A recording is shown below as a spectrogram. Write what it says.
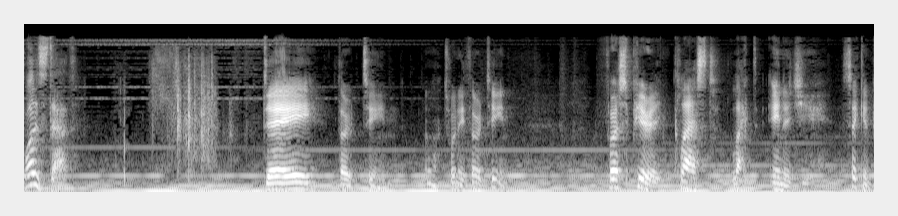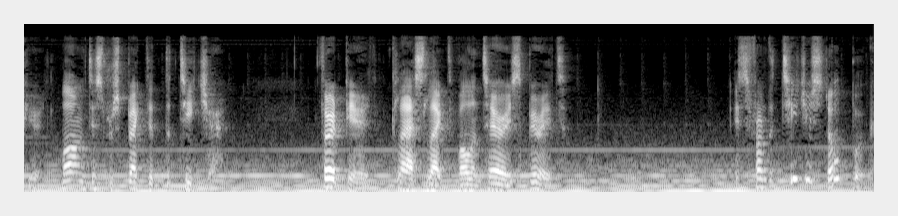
What is that? Day 13. Oh, 2013. First period, class lacked energy. Second period, long disrespected the teacher. Third period, class lacked voluntary spirit. It's from the teacher's notebook.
